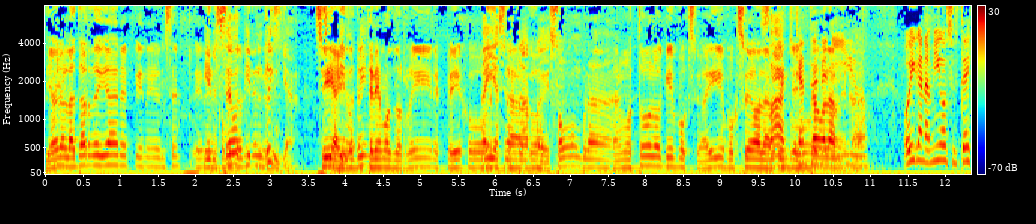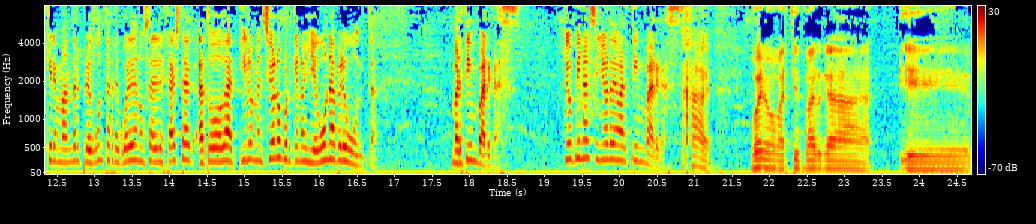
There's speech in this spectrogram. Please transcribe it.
y ahora a la tarde ya en el, en el centro. Y en el comité SEO olímpico, tienen en el ring ya. Sí, Sí, ahí ring. tenemos dos ring, espejos, Ahí hacen trabajo de sombra. Tenemos todo lo que es boxeo. Ahí boxeo a la a la entretenido. vena. Oigan amigos, si ustedes quieren mandar preguntas, recuerden usar el hashtag a todo dar. Y lo menciono porque nos llegó una pregunta. Martín Vargas. ¿Qué opina el señor de Martín Vargas? Ajá. Bueno, Martín Vargas eh,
